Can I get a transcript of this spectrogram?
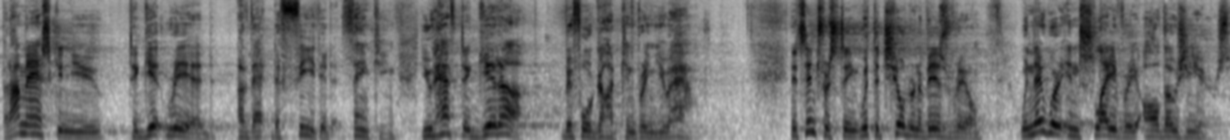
But I'm asking you to get rid of that defeated thinking. You have to get up before God can bring you out. It's interesting with the children of Israel, when they were in slavery all those years,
